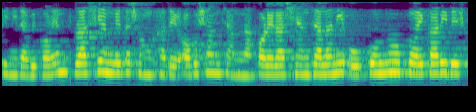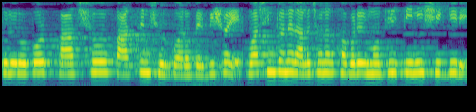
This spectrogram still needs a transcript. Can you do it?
তিনি দাবি করেন, রাশিয়ান নেতা সংঘাতের অবসান চান না। পরে রাশিয়ান জ্বালানি ও পণ্য ক্রয়কারী দেশগুলোর ওপর পাঁচশো পার্সেন্ট শুল্ক আরোপের বিষয়ে ওয়াশিংটনের আলোচনার খবরের মধ্যে তিনি শিগগিরই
